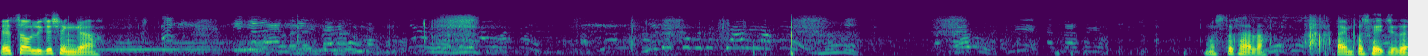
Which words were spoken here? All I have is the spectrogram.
हे चवलीच्या शेंगा. मस्त खायला. टाइमपास खायचे तर.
